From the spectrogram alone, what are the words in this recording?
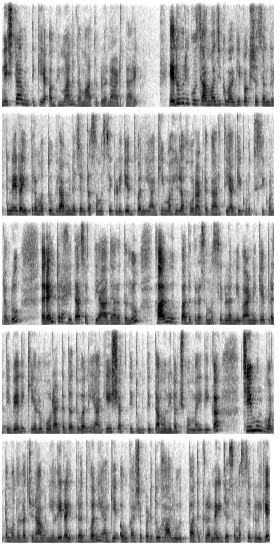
ನಿಷ್ಠಾವಂತಿಕೆಯ ಅಭಿಮಾನದ ಮಾತುಗಳನ್ನು ಆಡ್ತಾರೆ. ಇದುವರೆಗೂ ಸಾಮಾಜಿಕವಾಗಿ ಪಕ್ಷ ಸಂಘಟನೆ, ರೈತರ ಮತ್ತು ಗ್ರಾಮೀಣ ಜನರ ಸಮಸ್ಯೆಗಳಿಗೆ ಧ್ವನಿಯಾಗಿ ಮಹಿಳಾ ಹೋರಾಟಗಾರ್ತಿಯಾಗಿ ಗುರುತಿಸಿಕೊಂಡವರು. ರೈತರ ಹಿತಾಸಕ್ತಿಯ ಆಧಾರದಲ್ಲೂ ಹಾಲು ಉತ್ಪಾದಕರ ಸಮಸ್ಯೆಗಳ ನಿವಾರಣೆಗೆ ಪ್ರತಿ ವೇದಿಕೆಯಲ್ಲೂ ಹೋರಾಟದ ಧ್ವನಿಯಾಗಿ ಶಕ್ತಿ ತುಂಬುತ್ತಿದ್ದ ಮುನಿಲಕ್ಷ್ಮಮ್ಮ ಇದೀಗ. ಚೀಮೂಲ್ ಮೊಟ್ಟ ಮೊದಲ ಚುನಾವಣೆಯಲ್ಲಿ ರೈತರ ಧ್ವನಿಯಾಗಿ ಅವಕಾಶ ಪಡೆದು ಹಾಲು ಉತ್ಪಾದಕರ ನೈಜ ಸಮಸ್ಯೆಗಳಿಗೆ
